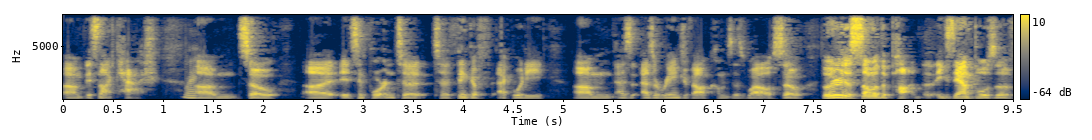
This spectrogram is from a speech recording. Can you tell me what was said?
um, it's not cash. Right. Um, so uh, it's important to to think of equity um, as as a range of outcomes as well. So those are just some of the po- examples of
